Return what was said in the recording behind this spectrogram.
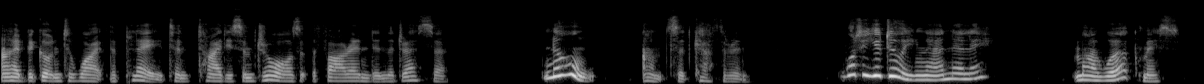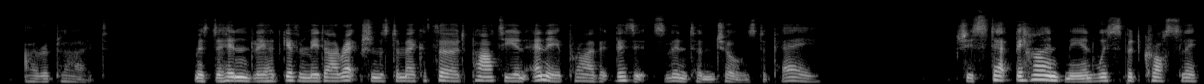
I had begun to wipe the plate, and tidy some drawers at the far end in the dresser. "No," answered Catherine. "What are you doing there, Nelly?" "My work, Miss," I replied. Mr. Hindley had given me directions to make a third party in any private visits Linton chose to pay. She stepped behind me, and whispered crossly,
